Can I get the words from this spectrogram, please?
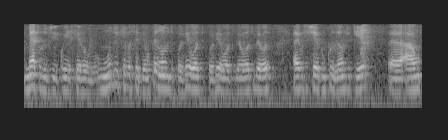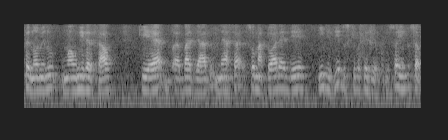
método de conhecer o mundo em que você vê um fenômeno, depois vê outro, depois vê outro, vê outro, vê outro, aí você chega à conclusão de que é, há um fenômeno, uma universal, que é eh, baseado nessa somatória de indivíduos que você viu. Isso é indução.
